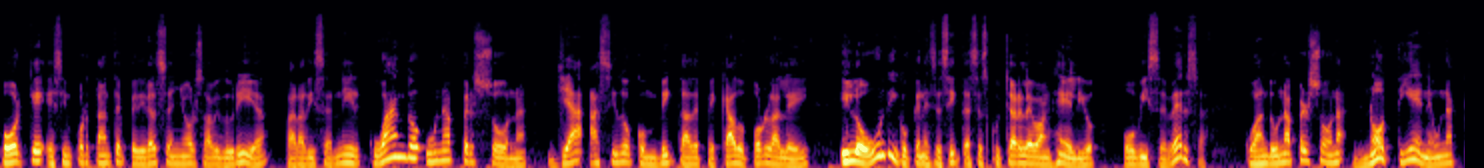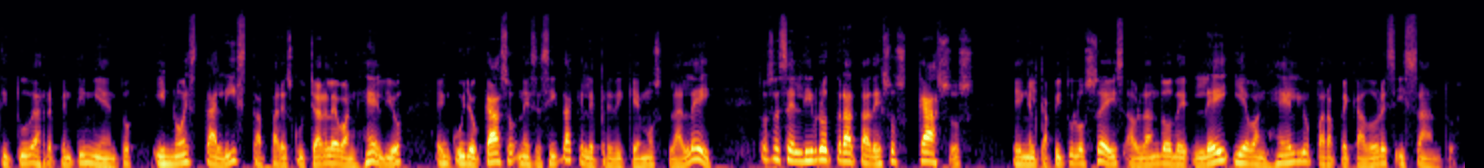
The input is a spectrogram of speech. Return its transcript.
porque es importante pedir al Señor sabiduría para discernir cuando una persona ya ha sido convicta de pecado por la ley y lo único que necesita es escuchar el Evangelio o viceversa. Cuando una persona no tiene una actitud de arrepentimiento y no está lista para escuchar el Evangelio, en cuyo caso necesita que le prediquemos la ley. Entonces el libro trata de esos casos en el capítulo 6, hablando de ley y evangelio para pecadores y santos.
